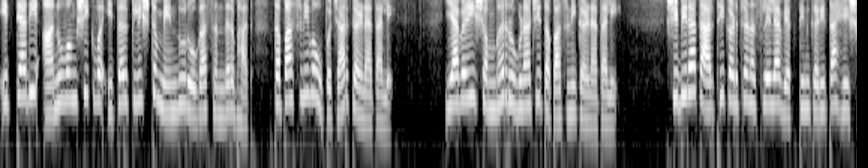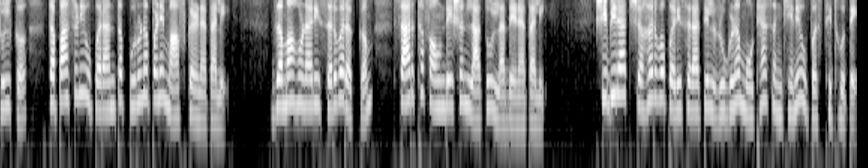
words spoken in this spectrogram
इत्यादी आनुवंशिक व इतर क्लिष्ट मेंदू रोगासंदर्भात तपासणी व उपचार करण्यात आले. यावेळी शंभर रुग्णाची तपासणी करण्यात आली. शिबिरात आर्थिक अडचण असलेल्या व्यक्तींकरिता हे शुल्क तपासणी उपरांत पूर्णपणे माफ करण्यात आले. जमा होणारी सर्व रक्कम सार्थ फाउंडेशन लातूरला देण्यात आली. शिबिरात शहर व परिसरातील रुग्ण मोठ्या संख्येने उपस्थित होते.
